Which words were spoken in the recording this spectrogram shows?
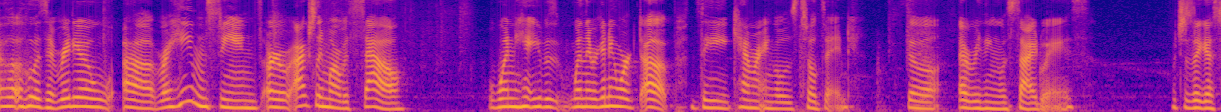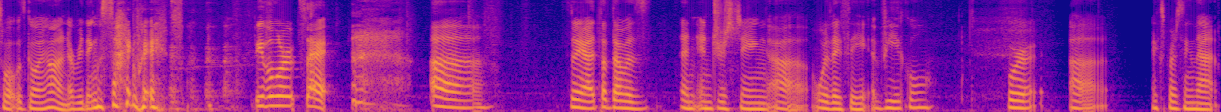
who was it? Radio uh, Raheem scenes, or actually more with Sal. When he, he was when they were getting worked up, the camera angle was tilted, so everything was sideways, which is I guess what was going on. Everything was sideways. People were upset. Uh, so yeah, I thought that was an interesting. Uh, what do they say? A vehicle for uh, expressing that.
